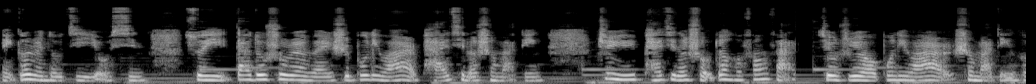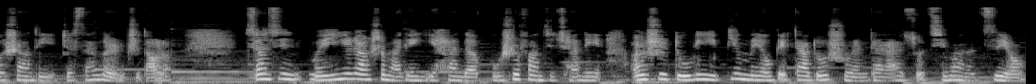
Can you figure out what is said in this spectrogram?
每个人都记忆犹新。所以，大多数认为是玻利瓦尔排挤了圣马丁。至于排挤的手段和方法，就只有玻利瓦尔、圣马丁和上帝这三个人知道了。相信唯一让圣马丁遗憾的不是放弃权利，而是独立并没有给大多数人带来所期望的自由。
